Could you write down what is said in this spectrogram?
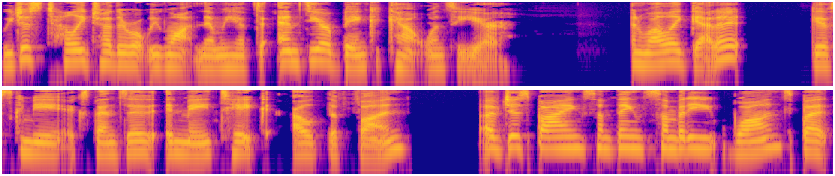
We just tell each other what we want and then we have to empty our bank account once a year. And while I get it, gifts can be expensive, it may take out the fun of just buying something somebody wants, but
